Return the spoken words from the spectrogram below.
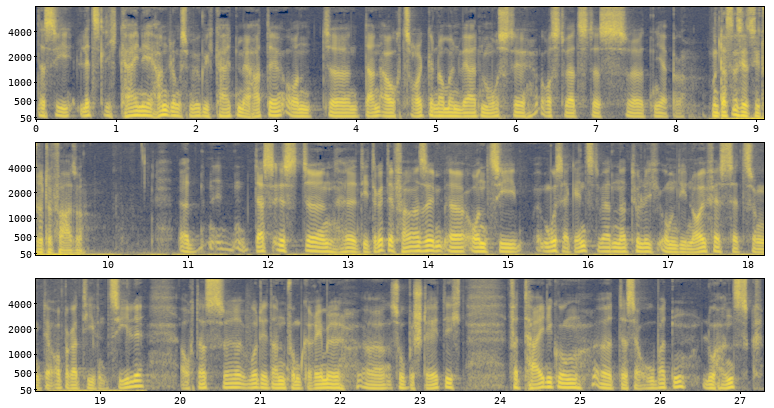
dass sie letztlich keine Handlungsmöglichkeiten mehr hatte und äh, dann auch zurückgenommen werden musste ostwärts des äh, Dnieper. Und das ist jetzt die dritte Phase? Äh, das ist äh, die dritte Phase äh, und sie muss ergänzt werden natürlich um die Neufestsetzung der operativen Ziele. Auch das wurde dann vom Kreml so bestätigt. Verteidigung des Eroberten, Luhansk,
